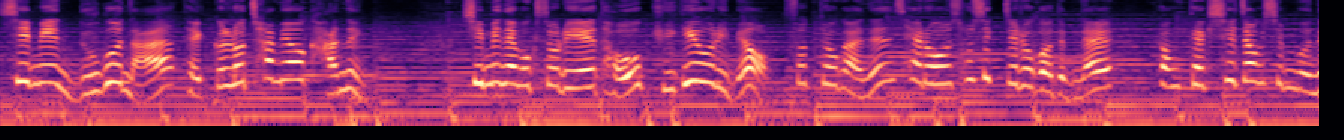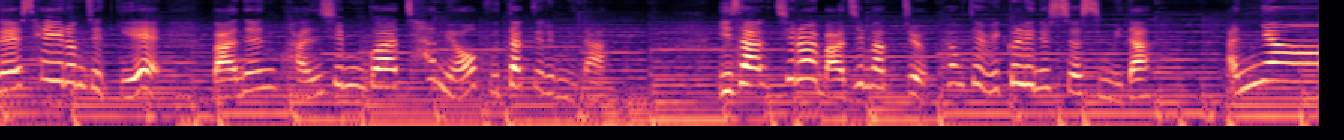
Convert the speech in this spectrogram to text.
시민 누구나 댓글로 참여 가능. 시민의 목소리에 더욱 귀 기울이며 소통하는 새로운 소식지로 거듭날 평택 시정신문의 새 이름 짓기에 많은 관심과 참여 부탁드립니다. 이상 7월 마지막 주 평택 위클리 뉴스였습니다. 안녕!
